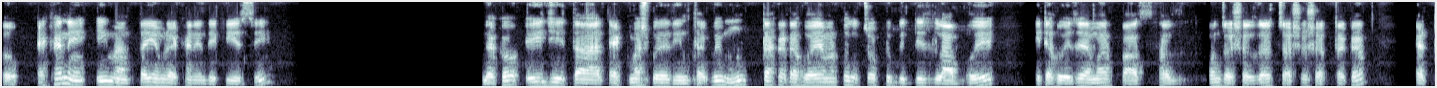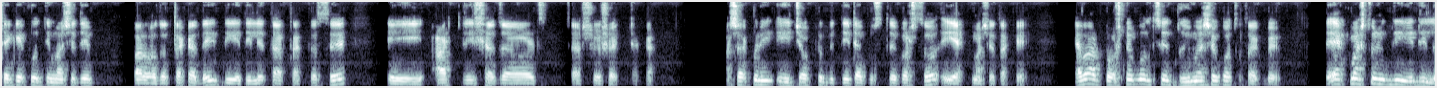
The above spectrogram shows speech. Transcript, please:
তো এখানে এই মানটাই আমরা এখানে দেখিয়েছি। দেখো, এই যে তার এক মাস পরে ঋণ থাকবে, মোট টাকাটা হয়ে আমার কত? চক্রবৃদ্ধির লাভ হয়ে এটা হয়ে যায় আমার পাঁচ হাজার পঞ্চাশ হাজার চারশো ষাট টাকা। এর থেকে প্রতি মাসে যে বারো হাজার টাকা দেই, দিয়ে দিলে তার থাকতেছে এই আটত্রিশ হাজার চারশো ষাট টাকা। আশা করি এই চক্রবৃদ্ধিটা বুঝতে পারছ, এই এক মাসে থাকে। এবার প্রশ্ন বলছে, দুই মাসে কত থাকবে? এক মাস তুমি দিয়ে দিল,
